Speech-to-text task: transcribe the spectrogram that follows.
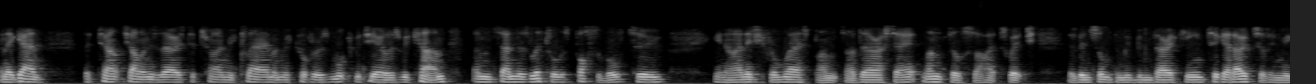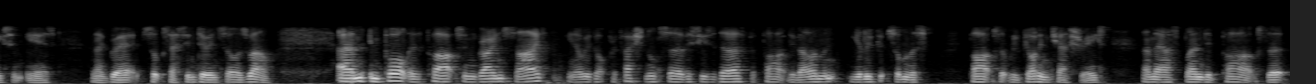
And again, the ch- challenge there is to try and reclaim and recover as much material as we can and send as little as possible to, you know, energy from waste plants, or dare I say it, landfill sites, which has been something we've been very keen to get out of in recent years and had great success in doing so as well. Um, importantly, the parks and grounds side, you know, we've got professional services there for park development. You look at some of the parks that we've got in Cheshire East, and they are splendid parks that,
